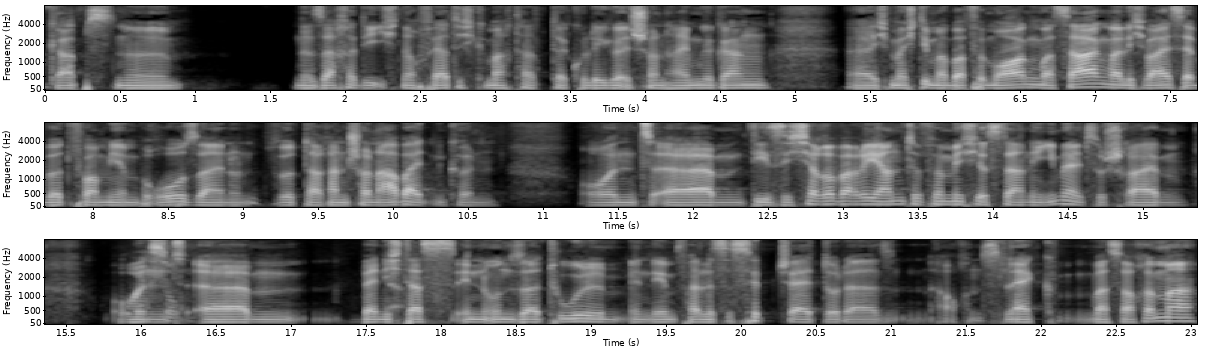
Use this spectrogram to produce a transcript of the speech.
gab es eine, eine Sache, die ich noch fertig gemacht habe, der Kollege ist schon heimgegangen, äh, ich möchte ihm aber für morgen was sagen, weil ich weiß, er wird vor mir im Büro sein und wird daran schon arbeiten können. Und ähm, die sichere Variante für mich ist da eine E-Mail zu schreiben. Und so. ähm, wenn ja. ich das in unser Tool, in dem Fall ist es HipChat oder auch ein Slack, was auch immer,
